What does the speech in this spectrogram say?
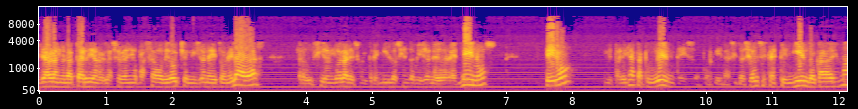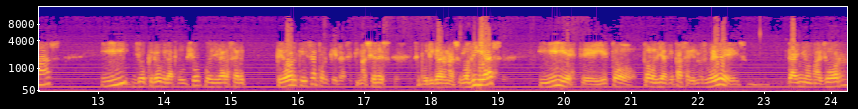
ya hablando de una pérdida en relación al año pasado de 8 millones de toneladas, traducido en dólares son 3.200 millones de dólares menos, pero me parece hasta prudente eso, porque la situación se está extendiendo cada vez más y yo creo que la producción puede llegar a ser peor que esa porque las estimaciones se publicaron hace unos días y este y esto todos los días que pasa que no llueve es un daño mayor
